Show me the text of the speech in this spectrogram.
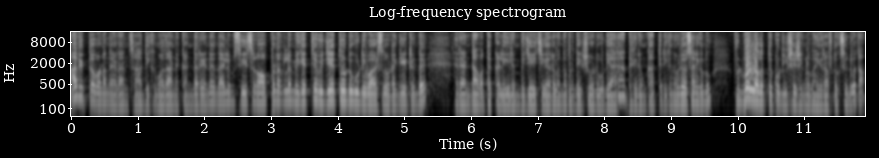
അത് ഇത്തവണ നേടാൻ സാധിക്കും അതാണ് കണ്ടറിയേണ്ടത്. എന്തായാലും സീസൺ ഓപ്പണറിൽ മികച്ച വിജയത്തോടു കൂടി ബാഴ്സ തുടങ്ങിയിട്ടുണ്ട്. രണ്ടാമത്തെ കളിയിലും വിജയിച്ച് കയറുമെന്ന പ്രതീക്ഷയോടുകൂടി ആരാധകരും കാത്തിരിക്കുന്നു. ഇവിടെ അവസാനിക്കുന്നു. ഫുട്ബോൾ ലോകത്തെ കൂടുതൽ വിശേഷങ്ങളുമായി റാഫ്റ്റോക്സ് എത്താം.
